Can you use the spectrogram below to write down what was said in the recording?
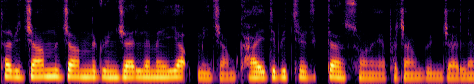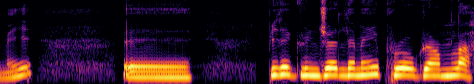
Tabi canlı canlı güncellemeyi yapmayacağım. Kaydı bitirdikten sonra yapacağım güncellemeyi. Ee, bir de güncellemeyi programla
